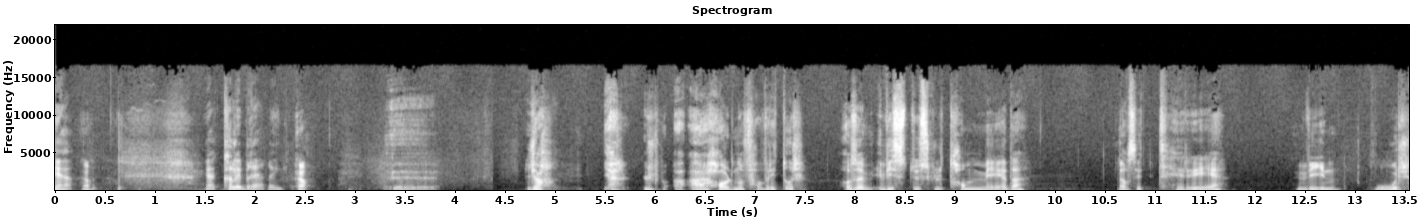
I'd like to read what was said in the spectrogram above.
Ja. Ja. ja, kalibrering. Ja. Uh, ja, jeg lurte på er, Har du noen favorittord? Altså, Hvis du skulle ta med deg la oss si tre vinord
